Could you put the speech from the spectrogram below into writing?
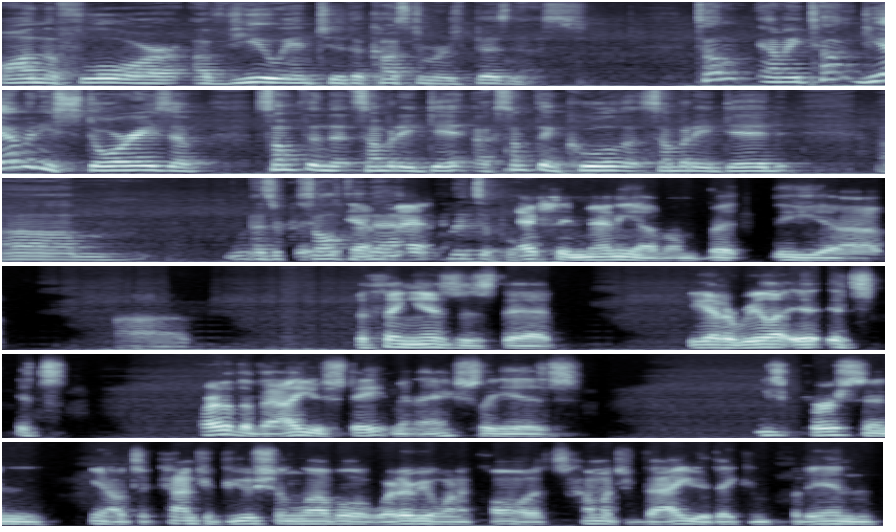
on the floor a view into the customer's business. Tell I mean, tell, do you have any stories of something that somebody did, uh, something cool that somebody did um, as a result of that ma- principle? actually many of them. But the uh, uh, the thing is, is that you got to realize it, it's it's part of the value statement. Actually, is each person, you know, it's a contribution level or whatever you want to call it. It's how much value they can put in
